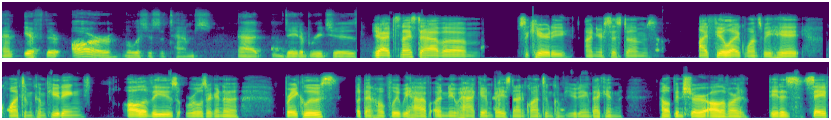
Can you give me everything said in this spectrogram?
and if there are malicious attempts at data breaches. Yeah, it's nice to have um, security on your systems. I feel like once we hit quantum computing, all of these rules are gonna break loose. But then hopefully we have a new Hacken based on quantum computing that can help ensure all of our data is safe.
